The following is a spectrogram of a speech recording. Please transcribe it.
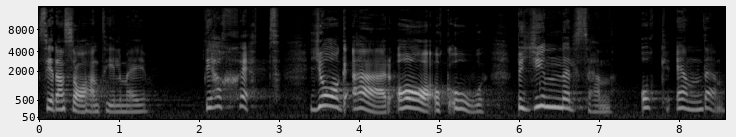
Sedan sa han till mig, det har skett. Jag är A och O, begynnelsen och änden.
